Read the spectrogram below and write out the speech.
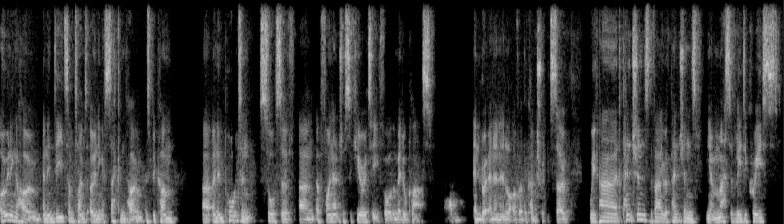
owning a home, and indeed sometimes owning a second home, has become uh, an important source of, um, of financial security for the middle class in Britain and in a lot of other countries. So we've had pensions, the value of pensions, you know, massively decreased.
